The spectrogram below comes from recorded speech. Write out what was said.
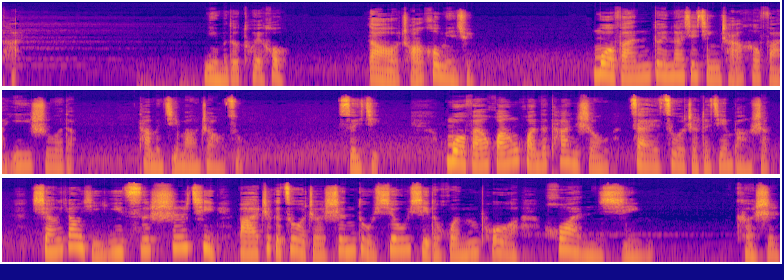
态。你们都退后，到床后面去。莫凡对那些警察和法医说的，他们急忙照做。随即，莫凡缓缓地探手在作者的肩膀上，想要以一丝湿气把这个作者深度休息的魂魄唤醒。可是。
